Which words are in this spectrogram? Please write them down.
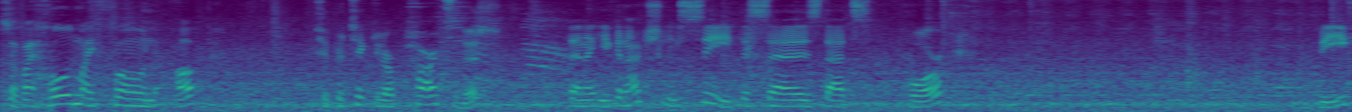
So if I hold my phone up to particular parts of it, then you can actually see this says that's pork, beef,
